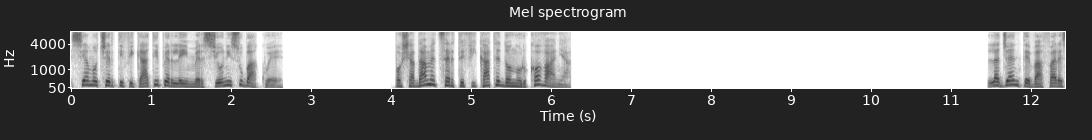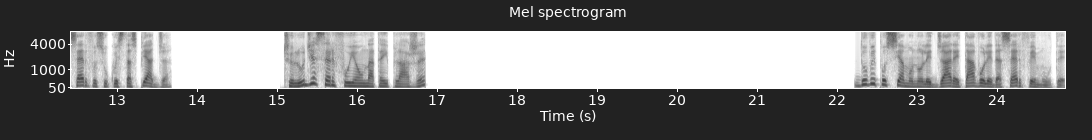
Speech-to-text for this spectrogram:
Siamo certificati per le immersioni subacquee. Posiadamy certyfikaty do nurkowania. La gente va a fare surf su questa spiaggia? Czy ludzie surfują na tej plaży? Dove possiamo noleggiare tavole da surf e mute?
